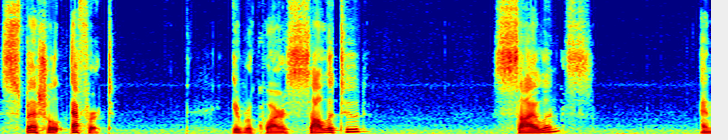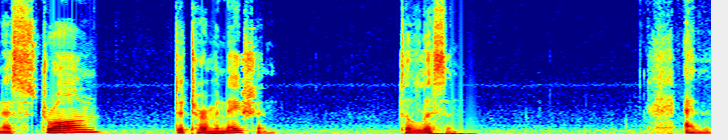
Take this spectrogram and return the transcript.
special effort. It requires solitude, silence, and a strong determination to listen. And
